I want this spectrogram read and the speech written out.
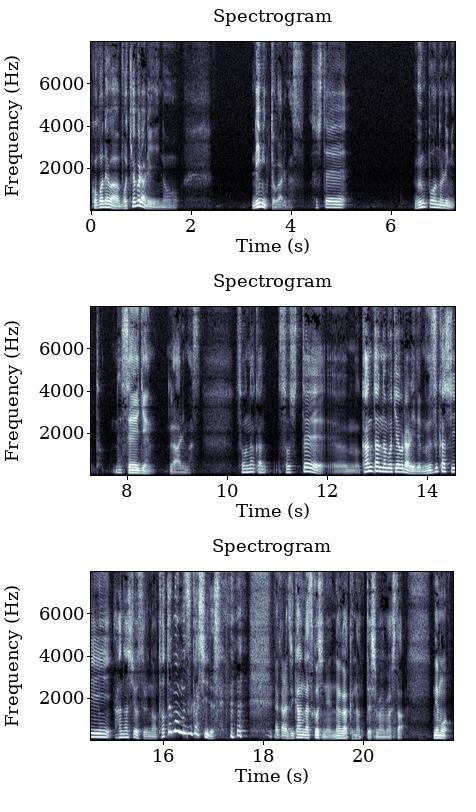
ここではボキャブラリーのリミットがあります。そして文法のリミット、ね、制限があります。その中そして簡単なボキャブラリーで難しい話をするのはとても難しいです。だから時間が少しね長くなってしまいました。でも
